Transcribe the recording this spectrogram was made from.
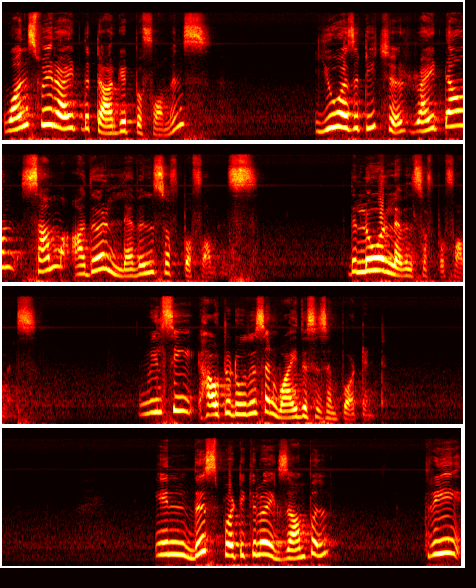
Once we write the target performance, you as a teacher write down some other levels of performance, the lower levels of performance. We will see how to do this and why this is important. In this particular example, three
